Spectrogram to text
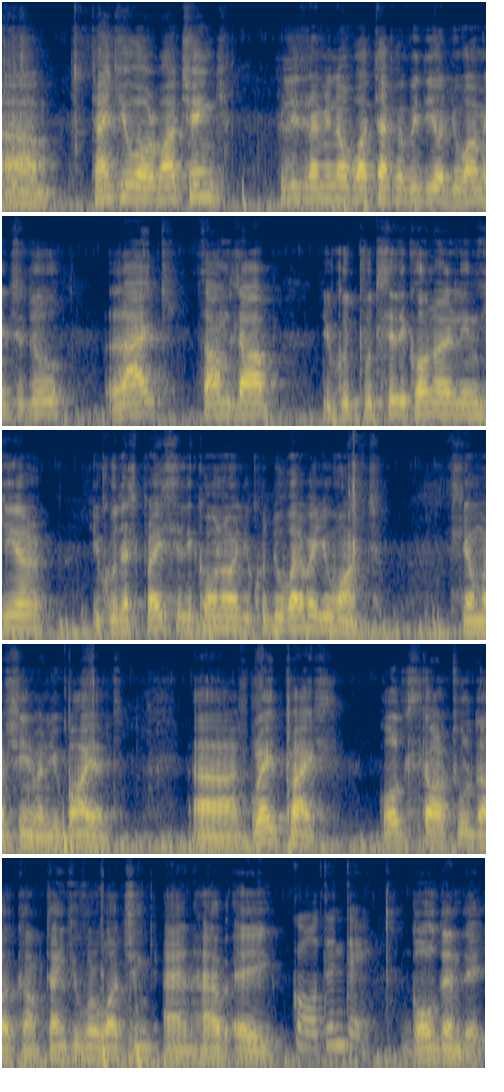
Um, thank you for watching. Please let me know what type of video you want me to do. Like, thumbs up. You could put silicone oil in here. You could spray silicone oil. You could do whatever you want. It's your machine when you buy it. Uh, great price. goldstartool.com. Thank you for watching and have a Golden day. golden day.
